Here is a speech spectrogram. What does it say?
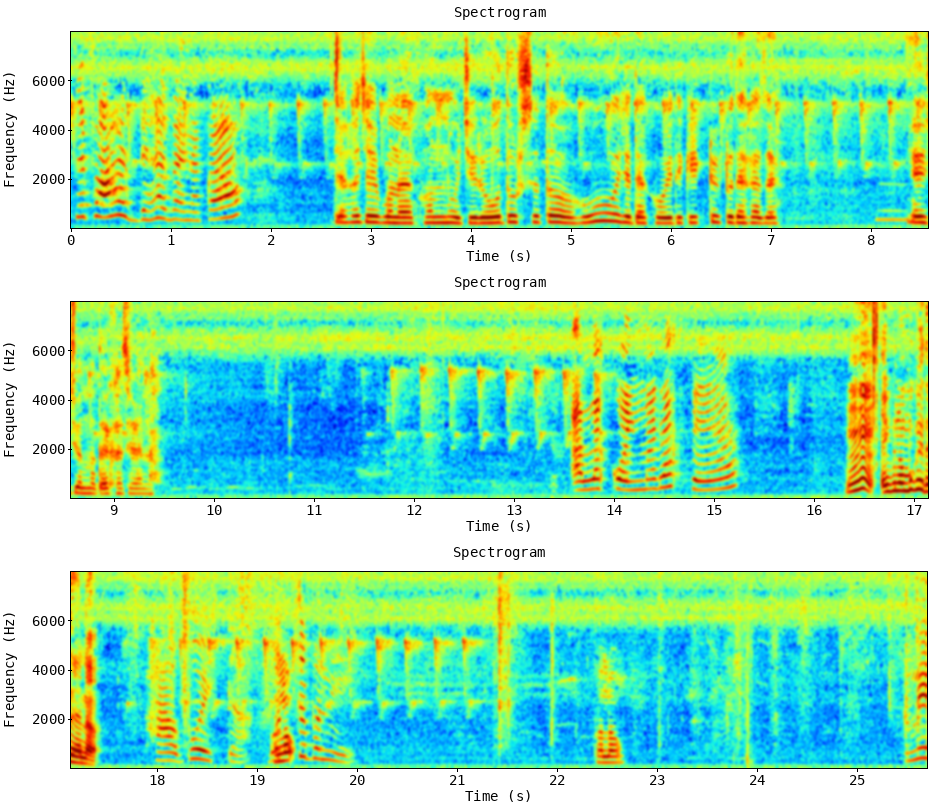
সে পাহাড় দেখা যায় না কা দেখা যাইব না এখন ওই যে রোদ উঠছে তো ওই যে দেখো ওইদিকে একটু একটু দেখা যায়। এই জন্য দেখা যায় না। আল্লাহ কইমা হুম এগুলো মুখে দেয় না। হ্যাঁ বইটা। পালাও আমি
